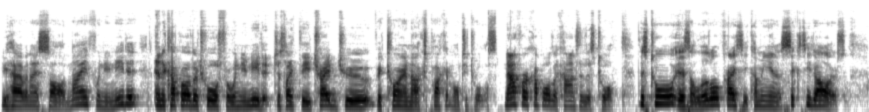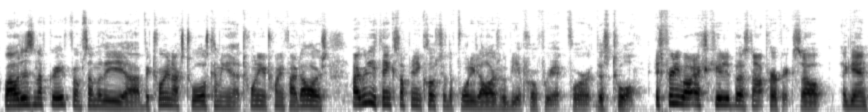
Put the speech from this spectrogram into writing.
you have a nice solid knife when you need it and a couple other tools for when you need it, just like the tried and true Victorinox Pocket Multi-Tools. Now for a couple of the cons of this tool. This tool is a little pricey, coming in at $60. While it is an upgrade from some of the uh, Victorinox tools coming in at 20 or $25, I really think something closer to $40 would be appropriate for this tool. It's pretty well executed, but it's not perfect. So again,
